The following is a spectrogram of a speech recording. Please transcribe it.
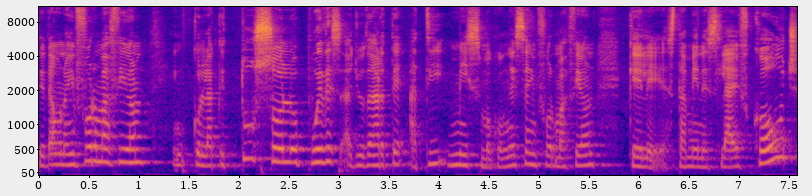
te da una información con la que tú solo puedes ayudarte a ti mismo con esa información que lees. También es life coach,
